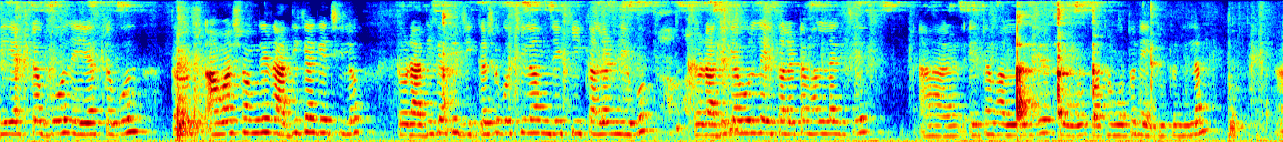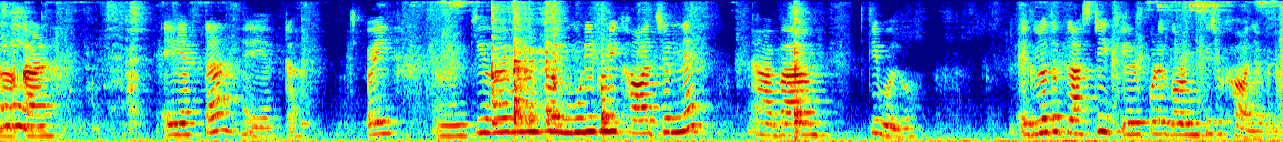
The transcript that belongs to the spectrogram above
এই একটা বোল, এই একটা বোল। তো আমার সঙ্গে রাধিকা গেছিল। তো রাধিকাকে জিজ্ঞাসা করছিলাম যে কি কালার নেব? তো রাধিকা বললে, এই কালারটা ভালো লাগছে। আর এটা ভালো লাগছে, তো ওর কথা মতন এই দুটো নিলাম। আর এই একটা এই একটা। ওই কি হয় বলুন তো, ওই মুড়ি টুড়ি খাওয়ার জন্যে বা কি বলব? এগুলো তো প্লাস্টিক এর উপরে গরম কিছু খাওয়া যাবে না।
